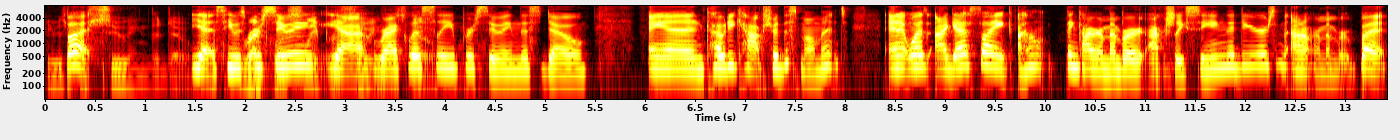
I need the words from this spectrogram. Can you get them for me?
He was But- pursuing the doe. Yes, he was pursuing, yeah, pursuing this recklessly pursuing this doe. And Cody captured this moment. And it was, I guess, like, I don't think I remember actually seeing the deer or something. I don't remember. But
